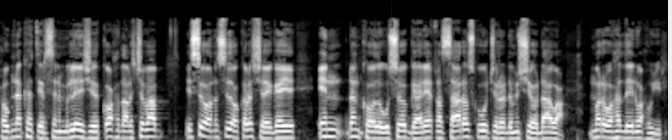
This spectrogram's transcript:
xubno ka tirsan maleeshiya kooxda al-shabaab isagoona sidoo kale sheegay in dhankooda uu soo gaaray khasaaro iskugu jiro dhimashiyo dhaawac. Mar uu hadlayn waxuu yidhi.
